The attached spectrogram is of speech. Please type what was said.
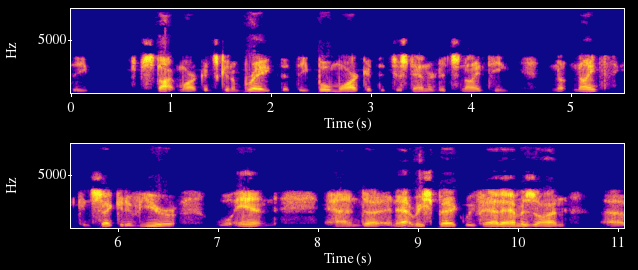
the stock market's going to break, that the bull market that just entered its 19th, ninth consecutive year will end. And uh, in that respect, we've had Amazon uh,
